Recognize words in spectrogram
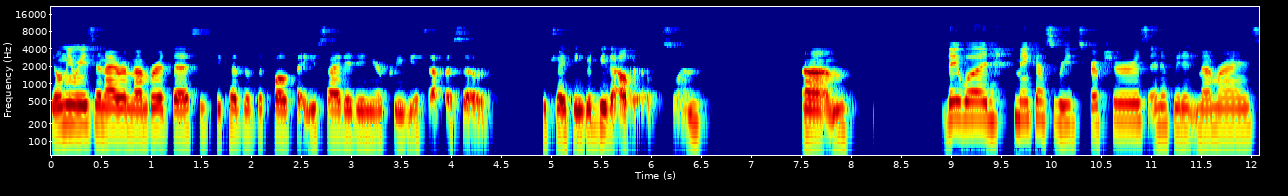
The only reason I remembered this is because of the quote that you cited in your previous episode, which I think would be the Elder Oaks one. Um, they would make us read scriptures, and if we didn't memorize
